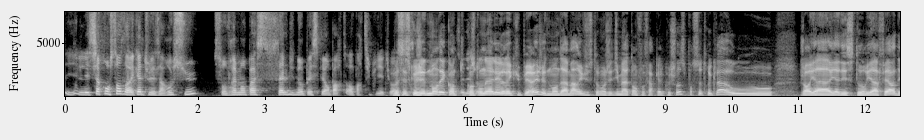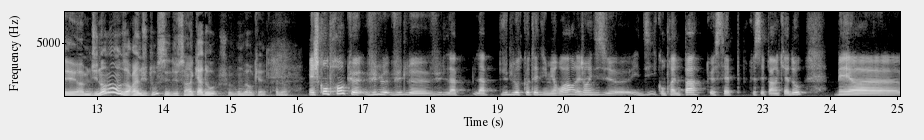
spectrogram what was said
les circonstances dans lesquelles tu les as reçues sont vraiment pas celles d'une OPSP en, en particulier, tu vois. Bah, c'est ce que j'ai demandé quand, quand on est allé le récupérer. J'ai demandé à Marie justement. J'ai dit, mais attends, faut faire quelque chose pour ce truc-là Ou genre, il y a, y a des stories à faire. Des... Elle me dit, non, non, rien du tout. C'est un cadeau. Je fais, bon, bah ok, très bien. Mais je comprends que vu de, le- vu de, le- vu de, la, la- vu de l'autre côté du miroir, les gens ils disent, euh, ils, disent- ils comprennent pas que c'est que c'est pas un cadeau. Mais euh,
